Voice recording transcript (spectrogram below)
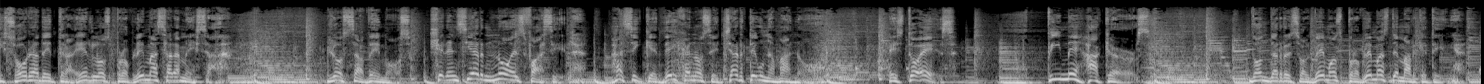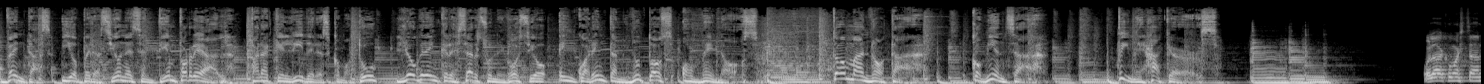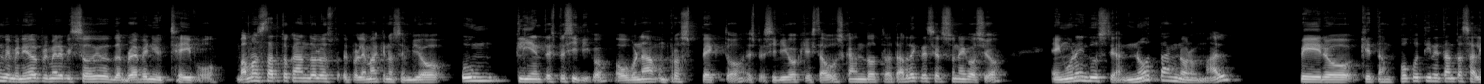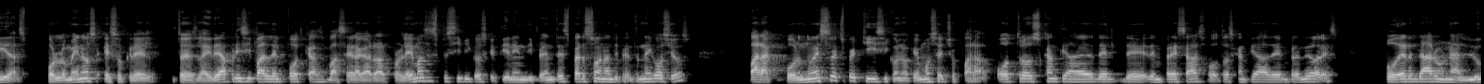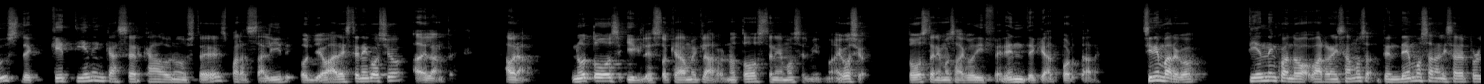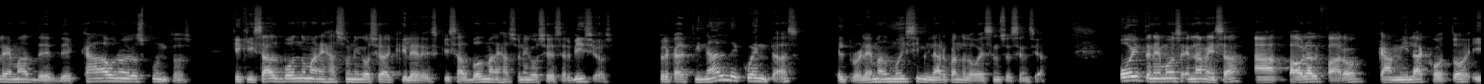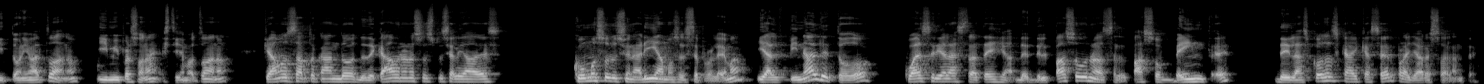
Es hora de traer los problemas a la mesa. Lo sabemos, gerenciar no es fácil, así que déjanos echarte una mano. Esto es Pyme Hackers, donde resolvemos problemas de marketing, ventas y operaciones en tiempo real para que líderes como tú logren crecer su negocio en 40 minutos o menos. Toma nota. Comienza Pyme Hackers. Hola, ¿cómo están? Bienvenido al primer episodio de The Revenue Table. Vamos a estar tocando los, el problema que nos envió un cliente específico o una, un prospecto específico que está buscando tratar de crecer su negocio en una industria no tan normal, pero que tampoco tiene tantas salidas. Por lo menos eso cree él. Entonces, la idea principal del podcast va a ser agarrar problemas específicos que tienen diferentes personas, diferentes negocios, para, por nuestro expertise y con lo que hemos hecho para otras cantidades de, de, de empresas, otras cantidades de emprendedores, poder dar una luz de qué tienen que hacer cada uno de ustedes para salir o llevar este negocio adelante. Ahora, no todos, y esto queda muy claro, no todos tenemos el mismo negocio. Todos tenemos algo diferente que aportar. Sin embargo, tienden cuando analizamos, tendemos a analizar el problema desde cada uno de los puntos que quizás vos no manejas un negocio de alquileres, quizás vos manejas un negocio de servicios, pero que al final de cuentas el problema es muy similar cuando lo ves en su esencia. Hoy tenemos en la mesa a Paula Alfaro, Camila Coto y Tony Baltodano, y mi persona, Steven Baltodano, que vamos a estar tocando desde cada una de nuestras especialidades cómo solucionaríamos este problema y al final de todo, cuál sería la estrategia desde el paso 1 hasta el paso 20 de las cosas que hay que hacer para llevar esto adelante.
